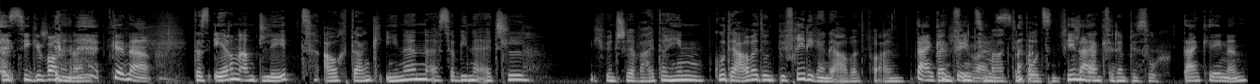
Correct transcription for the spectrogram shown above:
dass Sie gewonnen haben. genau. Das Ehrenamt lebt, auch dank Ihnen, Sabine Etschel. Ich wünsche weiterhin gute Arbeit und befriedigende Arbeit vor allem. Danke beim Finzimarkt in Bozen. Vielen Dank für den Besuch. Danke Ihnen.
